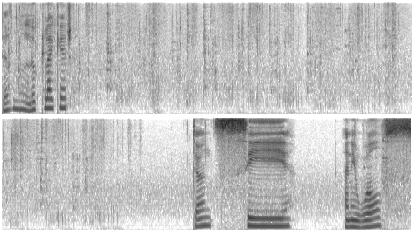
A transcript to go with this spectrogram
Doesn't look like it. Don't see any wolves.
